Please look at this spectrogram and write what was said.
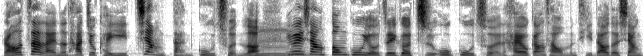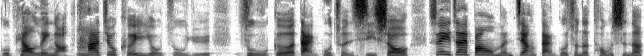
然后再来呢，它就可以降胆固醇了。因为像冬菇有这个植物固醇，还有刚才我们提到的香菇嘌呤啊，它就可以有助于阻隔胆固醇吸收，所以在帮我们降胆固醇的同时呢，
